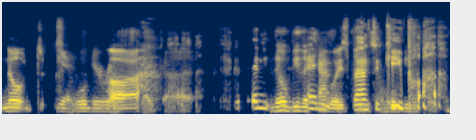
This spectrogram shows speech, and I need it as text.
No, Yeah, we'll get rid Uh, of like uh, any, they'll be the anyways, back to priest and we'll K-pop.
